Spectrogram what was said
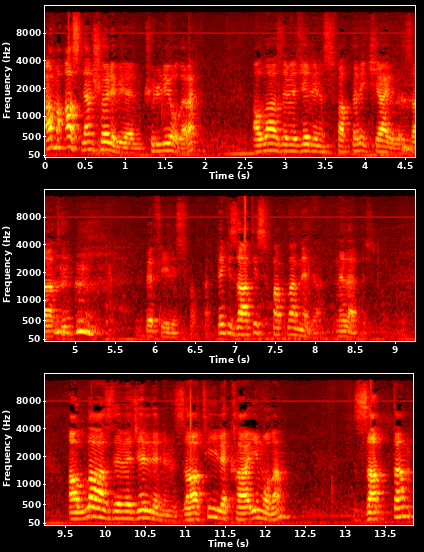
Ama aslen şöyle bilelim külli olarak Allah Azze ve Celle'nin sıfatları ikiye ayrılır. Zati ve fiili sıfatlar. Peki zati sıfatlar nedir? nelerdir? Allah Azze ve Celle'nin zatı ile kaim olan, zattan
